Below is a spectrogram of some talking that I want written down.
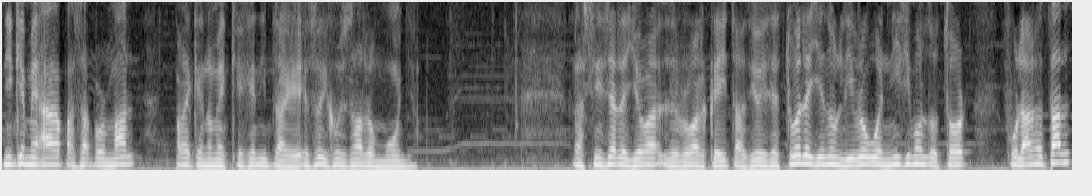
ni que me haga pasar por mal para que no me queje ni plague. Eso dijo Salomón ya. La ciencia le, lleva, le roba el crédito a Dios. Dice, estuve leyendo un libro buenísimo, el doctor fulano tal,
